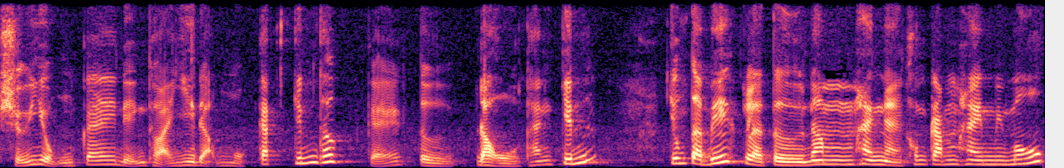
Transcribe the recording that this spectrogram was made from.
sử dụng cái điện thoại di động một cách chính thức kể từ đầu tháng 9 Chúng ta biết là từ năm 2021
